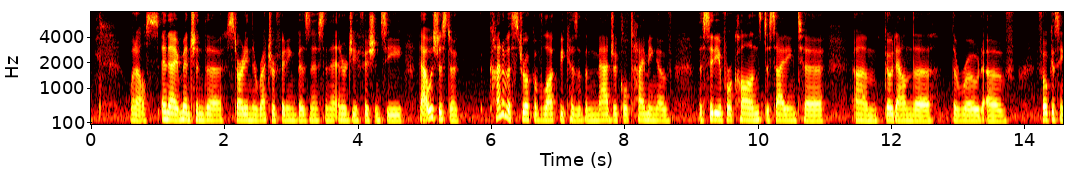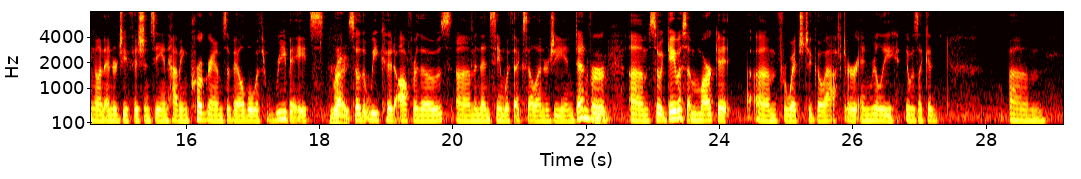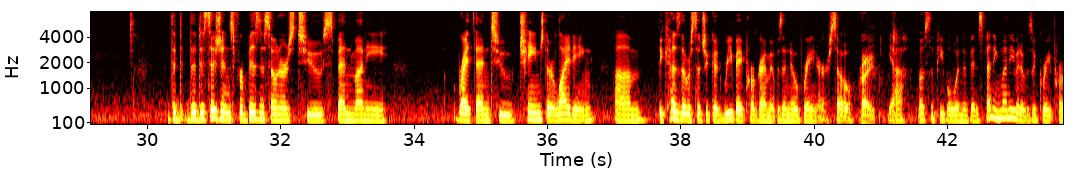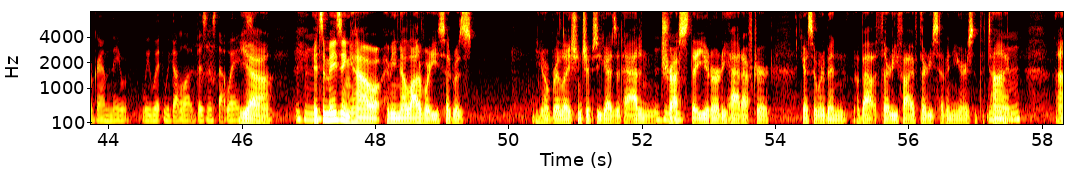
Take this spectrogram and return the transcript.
what else? And I mentioned the starting the retrofitting business and the energy efficiency. That was just a kind of a stroke of luck because of the magical timing of the city of Fort Collins deciding to um, go down the the road of focusing on energy efficiency and having programs available with rebates Right. so that we could offer those um, and then same with Xcel Energy in denver Hmm. um, so it gave us a market um, for which to go after and really it was like a um, the, the decisions for business owners to spend money right then to change their lighting um, because there was such a good rebate program it was a no-brainer so Right. yeah most of the people wouldn't have been spending money but it was a great program and they we went, we got a lot of business that way Yeah. so, mm-hmm. It's amazing how, I mean, a lot of what you said was, you know, relationships you guys had had and Mm-hmm. trust that you'd already had after, I guess it would have been about 35, 37 years at the time. Mm-hmm.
